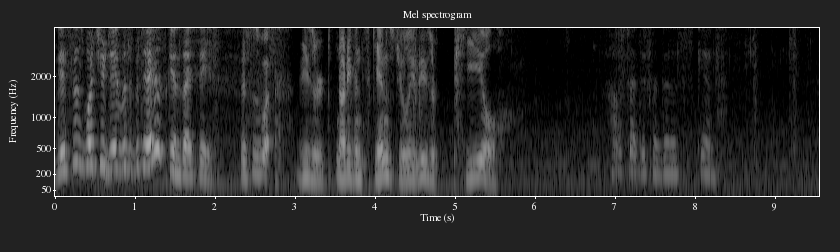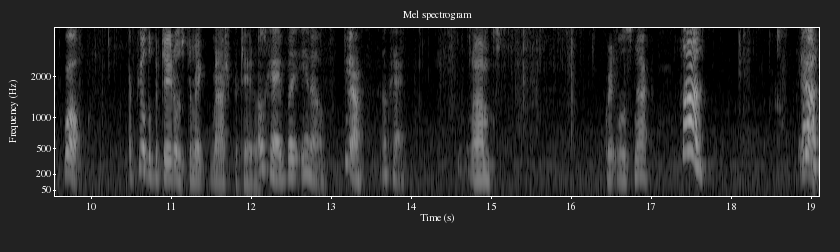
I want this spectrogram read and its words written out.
this is what you did with the potato skins, I see. This is what, these are not even skins, Julie. These are peel. How is that different than a skin? Well, I peeled the potatoes to make mashed potatoes. Okay, but you know. Yeah. Okay. Um, great little snack. Huh. Yeah.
